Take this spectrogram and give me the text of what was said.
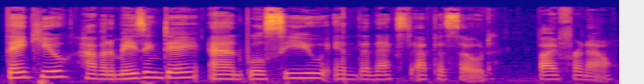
thank you. Have an amazing day, and we'll see you in the next episode. Bye for now.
